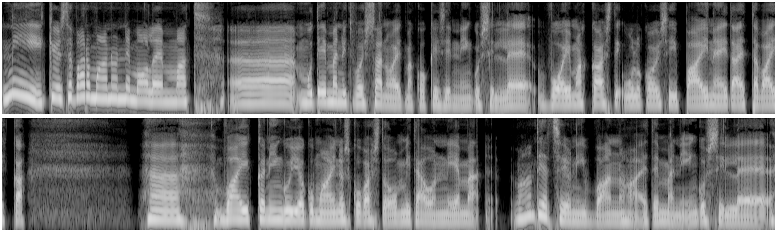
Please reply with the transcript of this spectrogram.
Niin, kyllä se varmaan on ne molemmat, öö, mutta en mä nyt voi sanoa, että mä kokisin niinku sille voimakkaasti ulkoisia paineita, että vaikka, äh, vaikka niinku joku mainoskuvasto on mitä on, niin en mä, mä tiedä, että se on niin vanha, että en mä niinku sille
